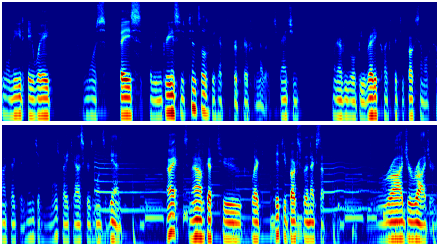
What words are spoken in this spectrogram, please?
We will need a way for more space for the ingredients and utensils. We have to prepare for another expansion. Whenever you will be ready, collect 50 bucks and we'll contact the Ninja Multitaskers once again. All right, so now I've got to collect 50 bucks for the next upgrade. Roger, Roger.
